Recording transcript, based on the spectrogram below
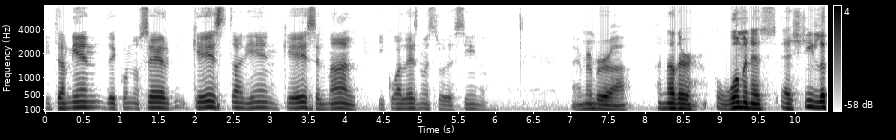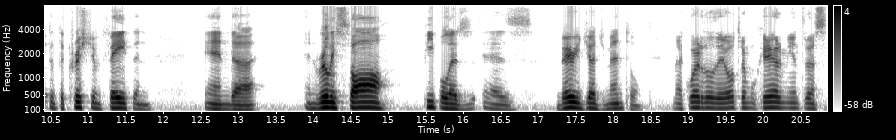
Y también de conocer qué está bien, qué es el mal y cuál es nuestro destino. I remember uh, another woman as, as she looked at the Christian faith and, and, uh, and really saw people as, as very judgmental. Me acuerdo de otra mujer mientras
